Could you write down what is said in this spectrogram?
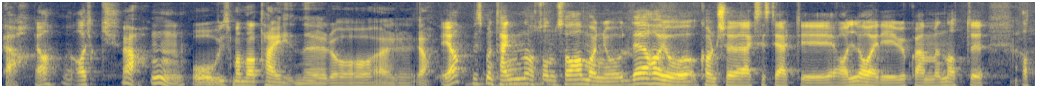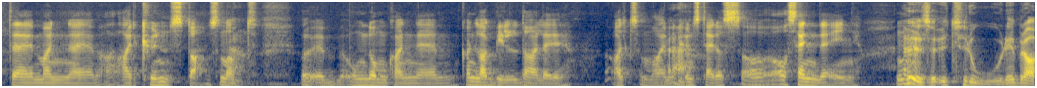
Ja. ja. alt. Ja. Mm. Og hvis man da tegner og er ja. ja. hvis man tegner sånn, så har man jo Det har jo kanskje eksistert i alle år i UKM, men at, at man har kunst, da. Sånn at ungdom kan, kan, lage bilder eller alt som har med kunst der, og, og sende det inn. Det høres utrolig bra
